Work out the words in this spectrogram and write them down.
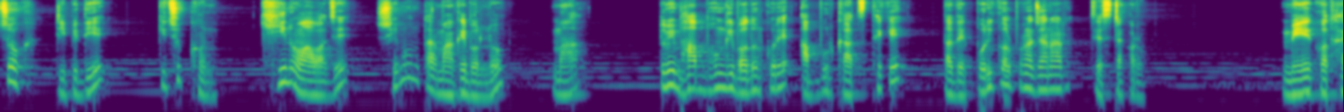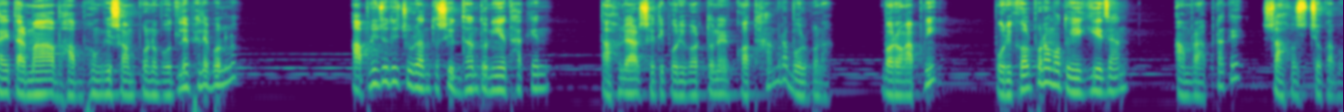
চোখ টিপে দিয়ে কিছুক্ষণ ক্ষীণ আওয়াজে সিমন তার মাকে বলল, মা, তুমি ভাবভঙ্গি বদল করে আব্বুর কাছ থেকে তাদের পরিকল্পনা জানার চেষ্টা করো। মেয়ের কথায় তার মা ভাবভঙ্গি সম্পূর্ণ বদলে ফেলে বলল, আপনি যদি চূড়ান্ত সিদ্ধান্ত নিয়ে থাকেন তাহলে আর সেটি পরিবর্তনের কথা আমরা বলব না। বরং আপনি পরিকল্পনা মতো এগিয়ে যান, আমরা আপনাকে সাহস যোগাব।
